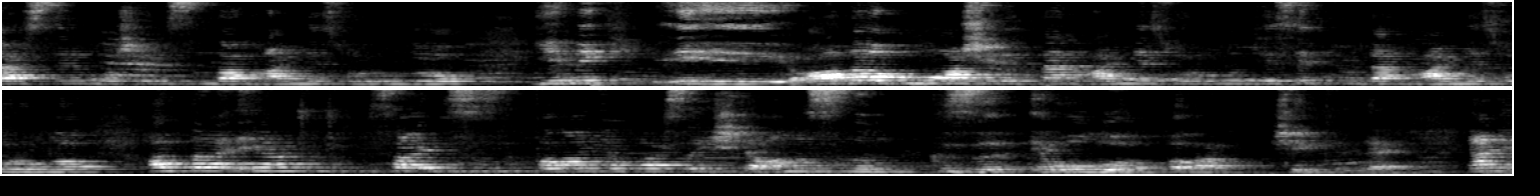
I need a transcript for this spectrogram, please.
derslerin başarısından anne sorumlu, yemek e, adab-ı muaşeretten anne sorumlu, tesettürden anne sorumlu. Hatta eğer çocuk bir saygısızlık falan yaparsa işte anasının kızı, e, oğlu falan şeklinde. Yani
